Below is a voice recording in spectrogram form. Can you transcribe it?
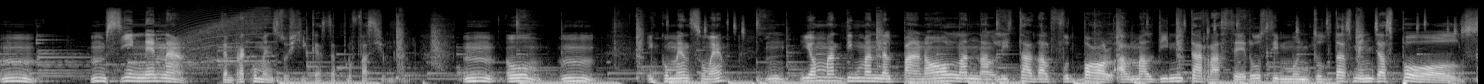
Mm. Mm. Sí, nena. Sempre començo així, de professional. Mm. Um. Mm. I començo, eh? Mm. Jo me'n dic Manel Parol, analista del futbol, el Maldini Terracero, si m'insultes menges pols.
